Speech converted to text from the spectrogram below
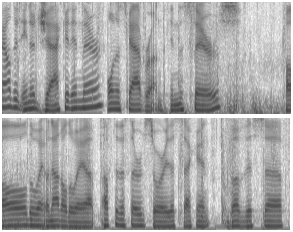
found it in a jacket in there on a scav run. In the stairs. All the way, well, not all the way up. Up to the third story, the second. Above this stuff.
